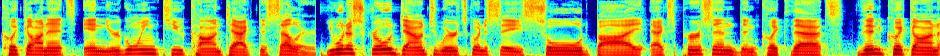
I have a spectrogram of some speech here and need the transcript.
click on it and you're going to contact the seller. You want to scroll down to where it's going to say sold by X person, then click that. Then click on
